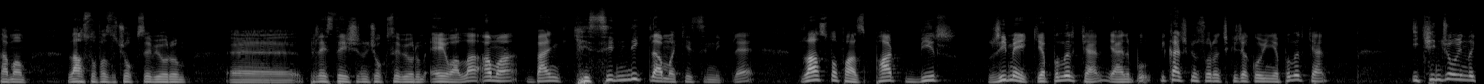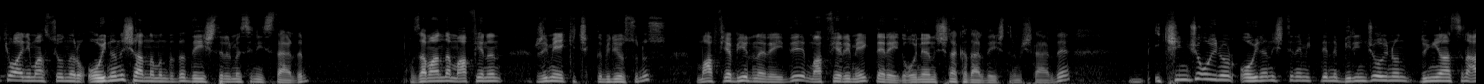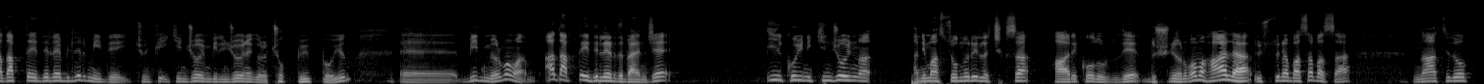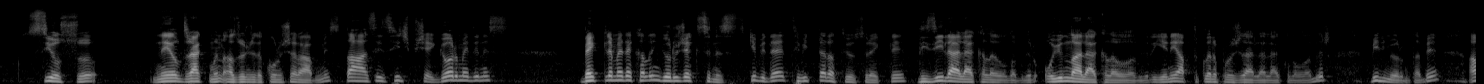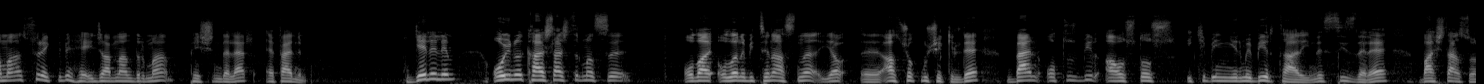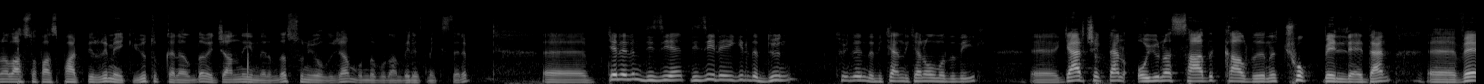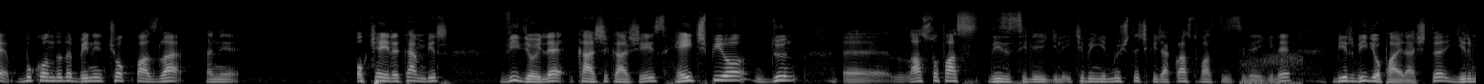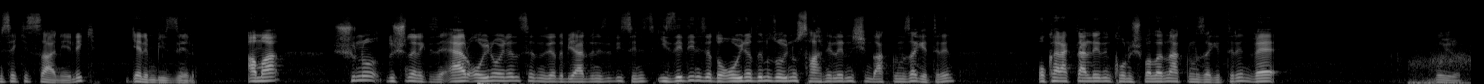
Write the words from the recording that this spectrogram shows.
tamam Last of Us'ı çok seviyorum. ee, PlayStation'ı çok seviyorum eyvallah. Ama ben kesinlikle ama kesinlikle Last of Us Part 1 remake yapılırken yani bu birkaç gün sonra çıkacak oyun yapılırken ikinci oyundaki o animasyonları oynanış anlamında da değiştirilmesini isterdim. Zamanda Mafya'nın remake'i çıktı biliyorsunuz. Mafya 1 nereydi? Mafya Remake nereydi? Oynanışına kadar değiştirmişlerdi. İkinci oyunun oynanış dinamiklerini birinci oyunun dünyasına adapte edilebilir miydi? Çünkü ikinci oyun birinci oyuna göre çok büyük bir oyun. Ee, bilmiyorum ama adapte edilirdi bence. İlk oyun ikinci oyunun animasyonlarıyla çıksa harika olurdu diye düşünüyorum. Ama hala üstüne basa basa Naughty Dog CEO'su Neil Druckmann az önce de konuşan abimiz. Daha siz hiçbir şey görmediniz. Beklemede kalın göreceksiniz gibi de tweetler atıyor sürekli. Diziyle alakalı olabilir, oyunla alakalı olabilir, yeni yaptıkları projelerle alakalı olabilir. Bilmiyorum tabi. Ama sürekli bir heyecanlandırma peşindeler efendim. Gelelim oyunu karşılaştırması olay olanı biteni aslında ya, e, az çok bu şekilde. Ben 31 Ağustos 2021 tarihinde sizlere baştan sona Last of Us Part 1 Remake YouTube kanalımda ve canlı yayınlarımda sunuyor olacağım. Bunu da buradan belirtmek isterim. Ee, gelelim diziye. Diziyle ilgili de dün tüylerin de diken diken olmadı değil. Ee, gerçekten oyuna sadık kaldığını çok belli eden e, ve bu konuda da beni çok fazla hani okeyleten bir video ile karşı karşıyayız. HBO dün e, Last of Us dizisiyle ilgili 2023'te çıkacak Last of Us dizisiyle ilgili bir video paylaştı. 28 saniyelik. Gelin bir izleyelim. Ama şunu düşünerek izleyin. Eğer oyunu oynadıysanız ya da bir yerden izlediyseniz izlediğiniz ya da oynadığınız oyunun sahnelerini şimdi aklınıza getirin. O karakterlerin konuşmalarını aklınıza getirin ve buyurun.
